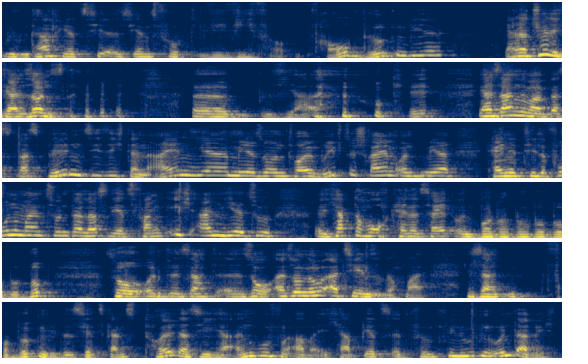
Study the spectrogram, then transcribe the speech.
Guten Tag, jetzt hier ist Jens Vogt. Wie, wie, Frau Birkenbier? Ja, natürlich, wer denn sonst? äh, ja, okay. Ja, sagen Sie mal, was, was bilden Sie sich denn ein, hier mir so einen tollen Brief zu schreiben und mir keine Telefonnummern zu hinterlassen? Jetzt fange ich an hier zu, ich habe doch auch keine Zeit und bub, bub, bub, bub, bub. so und sagt, äh, so, also nur erzählen Sie doch mal. Ich sage, Frau Birkenbier, das ist jetzt ganz toll, dass Sie hier anrufen, aber ich habe jetzt in fünf Minuten Unterricht.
